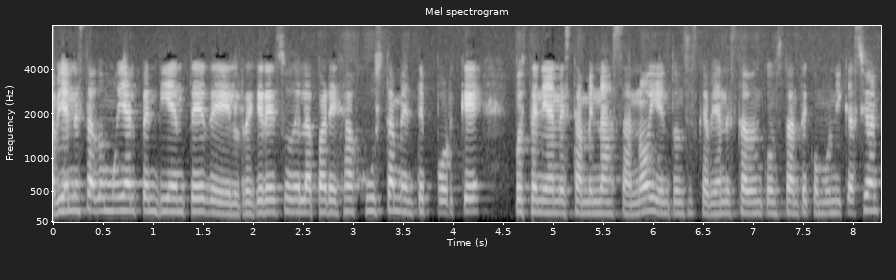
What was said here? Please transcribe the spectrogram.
habían estado muy al pendiente del regreso de la pareja justamente porque pues tenían esta amenaza, ¿no? Y entonces que habían estado en constante comunicación.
